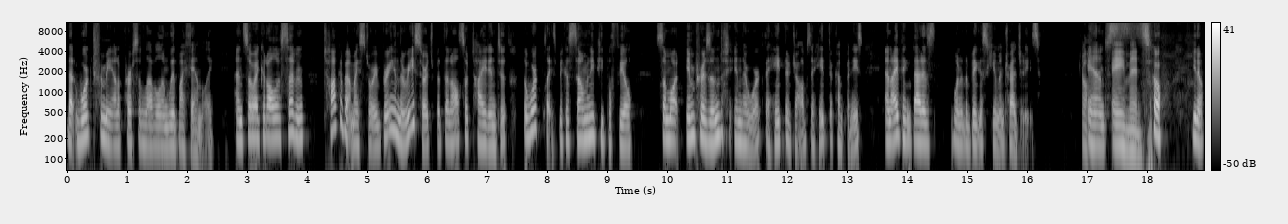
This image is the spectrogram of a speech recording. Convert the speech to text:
that worked for me on a personal level and with my family. And so I could all of a sudden talk about my story, bring in the research, but then also tie it into the workplace because so many people feel somewhat imprisoned in their work. They hate their jobs, they hate their companies. And I think that is one of the biggest human tragedies. Oh, and amen. So, you know,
